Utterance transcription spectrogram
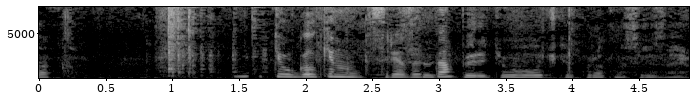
Так. Эти уголки надо срезать, Всё, да? Теперь эти уголочки аккуратно срезаем.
